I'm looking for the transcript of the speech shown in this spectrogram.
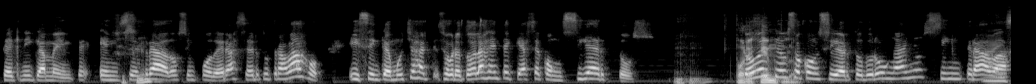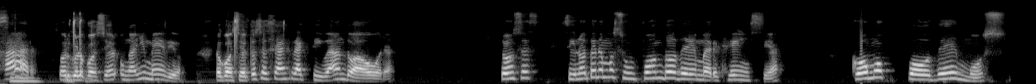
técnicamente encerrado sin poder hacer tu trabajo y sin que muchas, sobre todo la gente que hace conciertos. todo el que hizo concierto duró un año sin trabajar, porque los conciertos, un año y medio. Los conciertos se están reactivando ahora. Entonces, si no tenemos un fondo de emergencia, ¿cómo podemos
